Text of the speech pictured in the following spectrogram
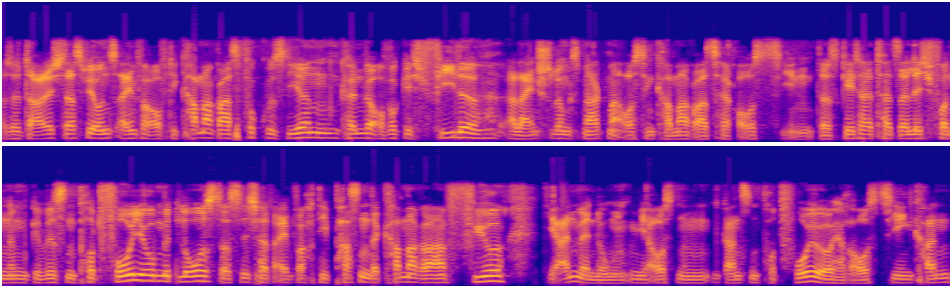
Also dadurch, dass wir uns einfach auf die Kameras fokussieren, können wir auch wirklich viele Alleinstellungsmerkmale aus den Kameras herausziehen. Das geht halt tatsächlich von einem gewissen Portfolio mit los, dass ich halt einfach die passende Kamera für die Anwendung mir aus einem ganzen Portfolio herausziehen kann.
